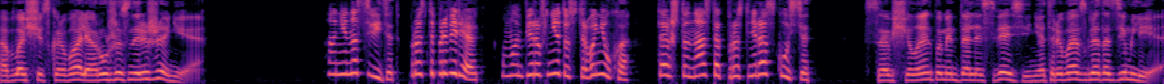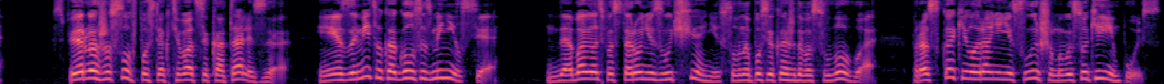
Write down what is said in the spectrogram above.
а плащи скрывали оружие снаряжения. «Они нас видят, просто проверяют. У вампиров нет острого нюха, так что нас так просто не раскусят», — сообщил Энн по ментальной связи, не отрывая взгляд от земли. С первых же слов после активации катализа я заметил, как голос изменился. Добавилось постороннее звучание, словно после каждого слова проскакивал ранее неслышимый высокий импульс.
